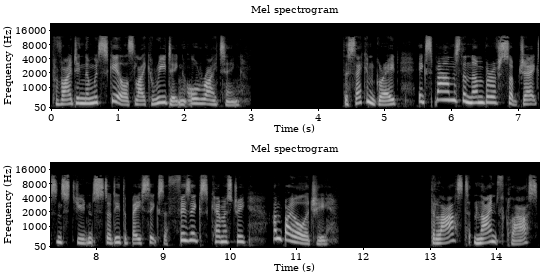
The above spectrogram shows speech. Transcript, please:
providing them with skills like reading or writing. The second grade expands the number of subjects and students study the basics of physics, chemistry, and biology. The last, ninth class,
